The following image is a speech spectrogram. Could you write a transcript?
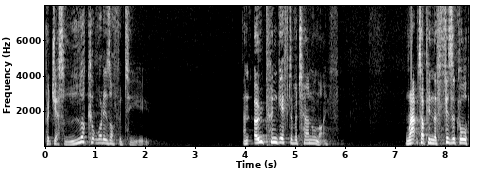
But just look at what is offered to you an open gift of eternal life, wrapped up in the physical,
